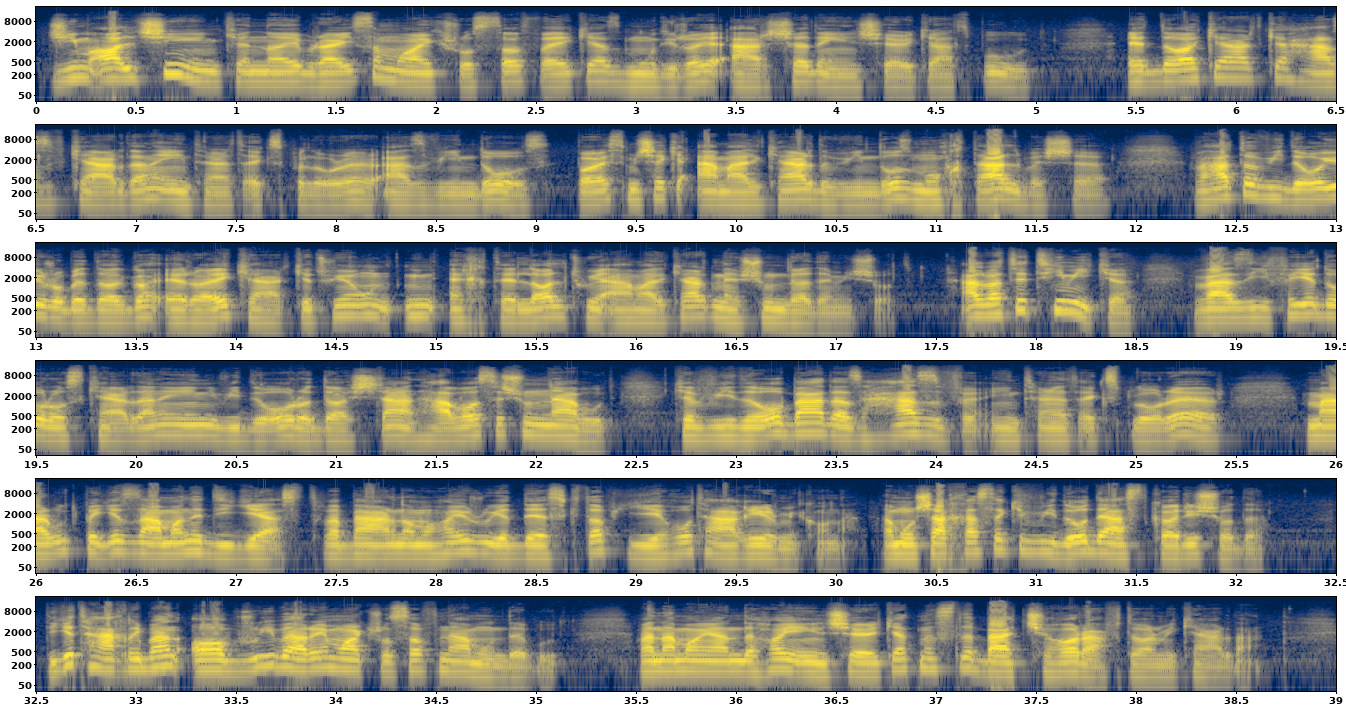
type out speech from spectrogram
جیم آلچین که نایب رئیس مایکروسافت و یکی از مدیرای ارشد این شرکت بود ادعا کرد که حذف کردن اینترنت اکسپلورر از ویندوز باعث میشه که عملکرد ویندوز مختل بشه و حتی ویدئویی رو به دادگاه ارائه کرد که توی اون این اختلال توی عملکرد نشون داده می‌شد. البته تیمی که وظیفه درست کردن این ویدئو رو داشتن حواسشون نبود که ویدئو بعد از حذف اینترنت اکسپلورر مربوط به یه زمان دیگه است و برنامه های روی دسکتاپ یهو تغییر می‌کنن و مشخصه که ویدیو دستکاری شده. دیگه تقریبا آبرویی برای مایکروسافت نمونده بود و نماینده های این شرکت مثل بچه ها رفتار می‌کردن.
